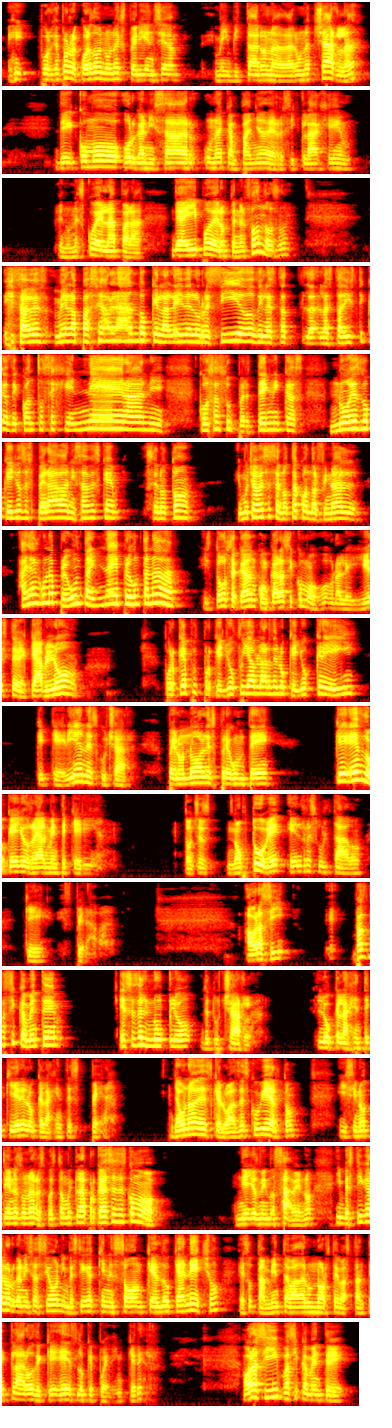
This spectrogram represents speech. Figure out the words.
Y, por ejemplo, recuerdo en una experiencia, me invitaron a dar una charla de cómo organizar una campaña de reciclaje en una escuela para de ahí poder obtener fondos, ¿no? Y sabes, me la pasé hablando que la ley de los residuos y las estadísticas de cuánto se generan y cosas súper técnicas no es lo que ellos esperaban y sabes que se notó. Y muchas veces se nota cuando al final hay alguna pregunta y nadie pregunta nada. Y todos se quedan con cara así como, órale, ¿y este de qué habló? ¿Por qué? Pues porque yo fui a hablar de lo que yo creí que querían escuchar, pero no les pregunté qué es lo que ellos realmente querían. Entonces, no obtuve el resultado que esperaba. Ahora sí, eh, básicamente ese es el núcleo de tu charla. Lo que la gente quiere, lo que la gente espera. Ya una vez que lo has descubierto, y si no tienes una respuesta muy clara, porque a veces es como ni ellos mismos saben, ¿no? Investiga la organización, investiga quiénes son, qué es lo que han hecho, eso también te va a dar un norte bastante claro de qué es lo que pueden querer. Ahora sí, básicamente,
